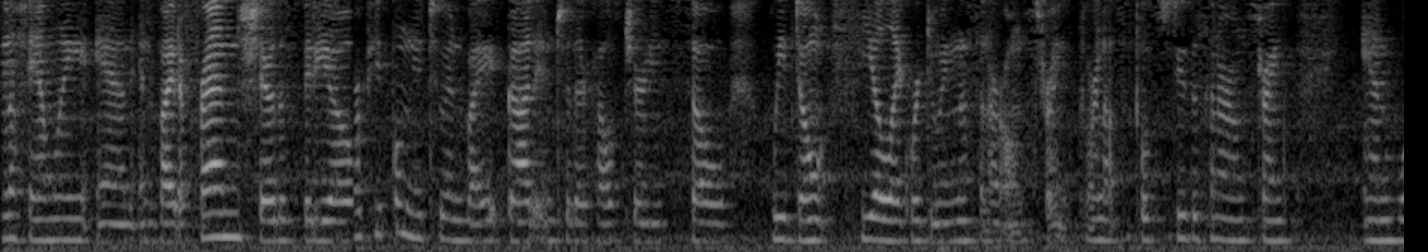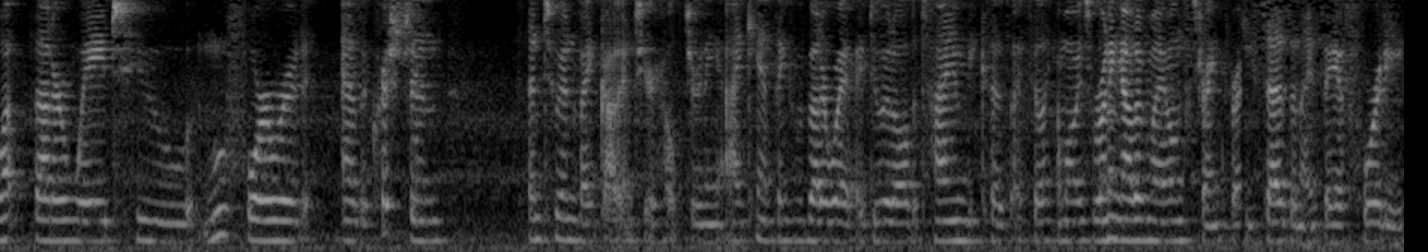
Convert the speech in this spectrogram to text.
in the family and invite a friend, share this video. More people need to invite God into their health journeys so we don't feel like we're doing this in our own strength. We're not supposed to do this in our own strength. And what better way to move forward as a Christian than to invite God into your health journey. I can't think of a better way. I do it all the time because I feel like I'm always running out of my own strength. He says in Isaiah 40,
